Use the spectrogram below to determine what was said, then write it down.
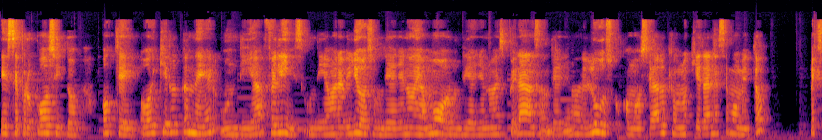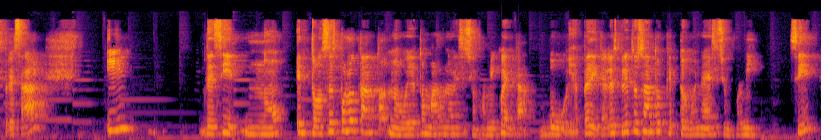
ese propósito. Ok, hoy quiero tener un día feliz, un día maravilloso, un día lleno de amor, un día lleno de esperanza, un día lleno de luz, o como sea lo que uno quiera en ese momento expresar. Y decir, no, entonces por lo tanto no voy a tomar una decisión por mi cuenta, voy a pedirle al Espíritu Santo que tome una decisión por mí, ¿sí?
